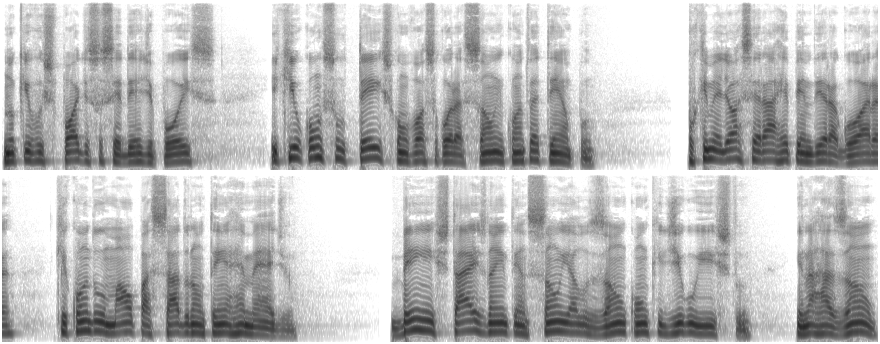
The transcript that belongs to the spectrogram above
no que vos pode suceder depois, e que o consulteis com vosso coração enquanto é tempo, porque melhor será arrepender agora que quando o mal passado não tenha remédio Bem estais na intenção e alusão com que digo isto, e na razão,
